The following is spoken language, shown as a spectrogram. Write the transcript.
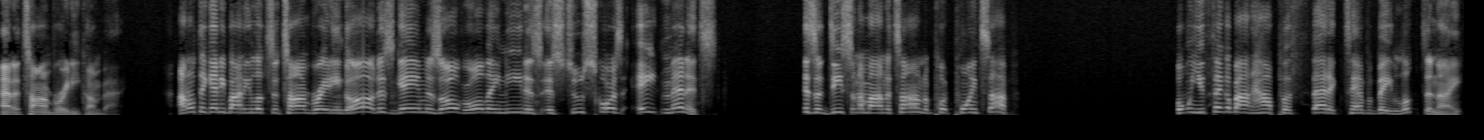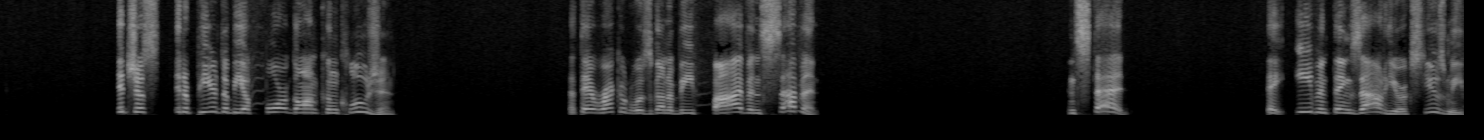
at a Tom Brady comeback. I don't think anybody looks at Tom Brady and go, oh, this game is over. All they need is, is two scores. Eight minutes is a decent amount of time to put points up. But when you think about how pathetic Tampa Bay looked tonight, it just it appeared to be a foregone conclusion that their record was going to be 5 and 7. Instead, they even things out here, excuse me,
